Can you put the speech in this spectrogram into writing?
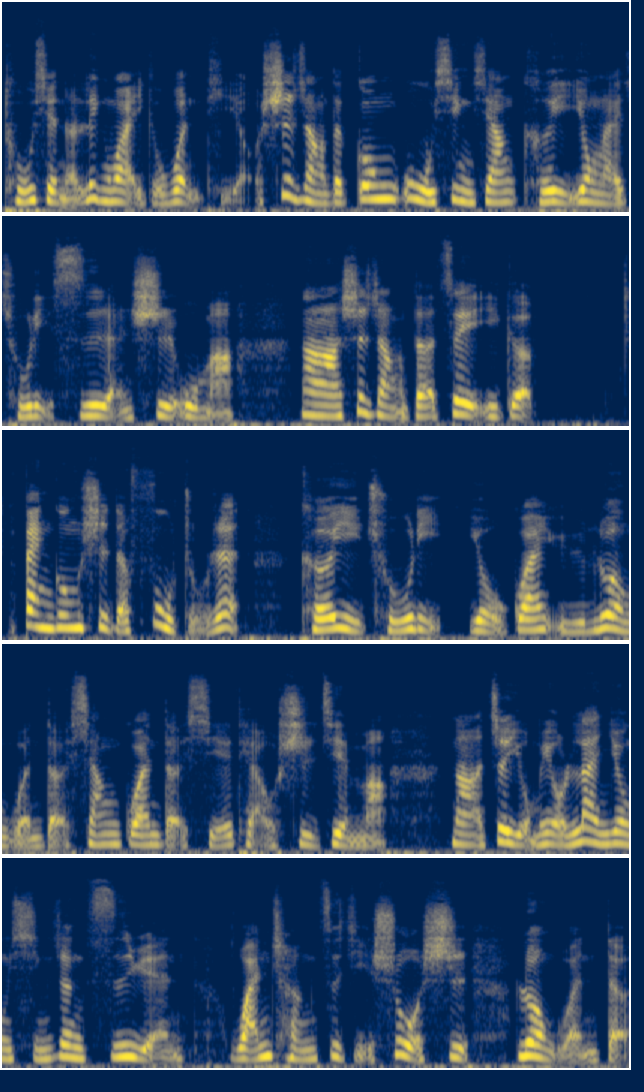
凸显了另外一个问题哦：市长的公务信箱可以用来处理私人事务吗？那市长的这一个办公室的副主任可以处理有关于论文的相关的协调事件吗？那这有没有滥用行政资源完成自己硕士论文的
